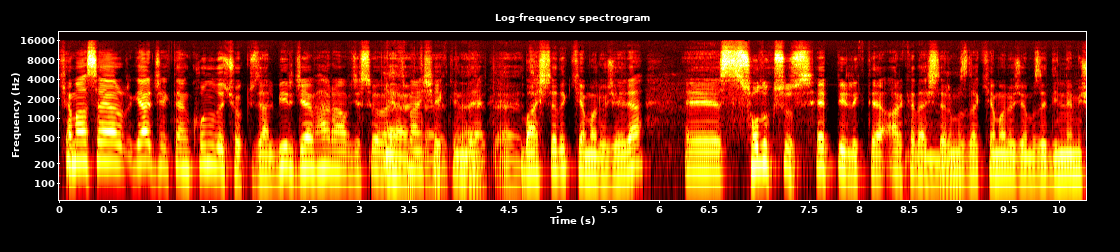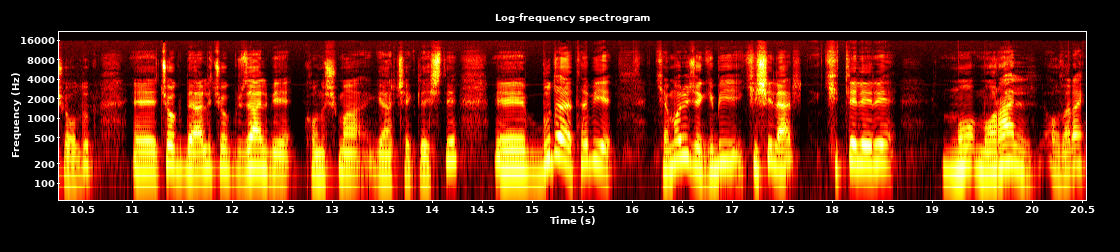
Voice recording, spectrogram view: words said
Kemal Sayar gerçekten konu da çok güzel. Bir cevher avcısı öğretmen Evet, evet, şeklinde evet, evet. başladık Kemal Hoca'yla. Ee, soluksuz hep birlikte arkadaşlarımızla Kemal Hocamızı dinlemiş olduk. Ee, çok değerli, çok güzel bir konuşma gerçekleşti. Ee, bu da tabii Kemal Hoca gibi kişiler kitleleri mo- moral olarak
